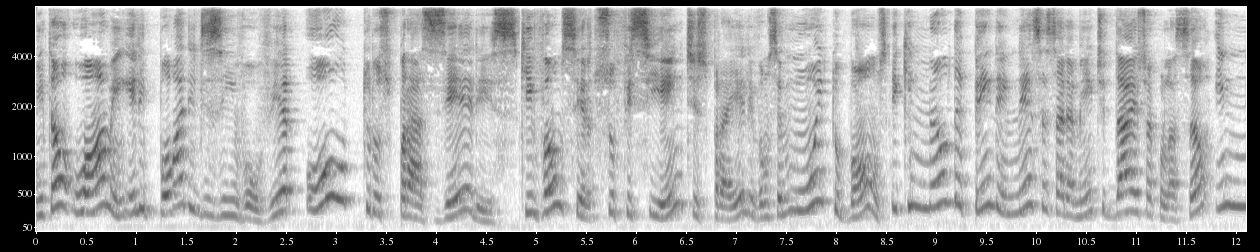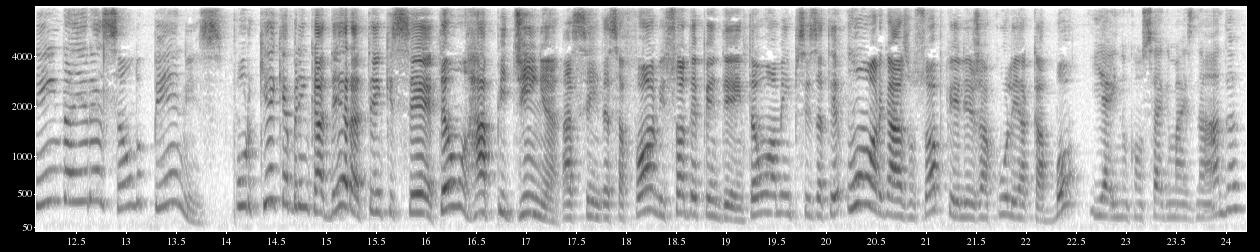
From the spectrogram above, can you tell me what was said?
Então, o homem, ele pode desenvolver outros prazeres que vão ser suficientes para ele, vão ser muito bons e que não dependem necessariamente da ejaculação e nem da ereção do pênis. Por que, que a brincadeira tem que ser tão rapidinha assim, dessa forma e só depender? Então, o homem precisa ter um orgasmo só, porque ele ejacula e acabou? E aí não consegue mais nada?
